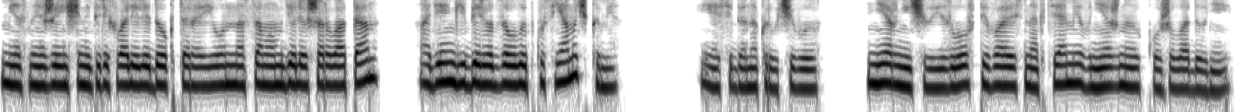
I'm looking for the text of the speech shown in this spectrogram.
Местные женщины перехвалили доктора, и он на самом деле шарлатан, а деньги берет за улыбку с ямочками? Я себя накручиваю. Нервничаю и зло впиваюсь ногтями в нежную кожу ладоней.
